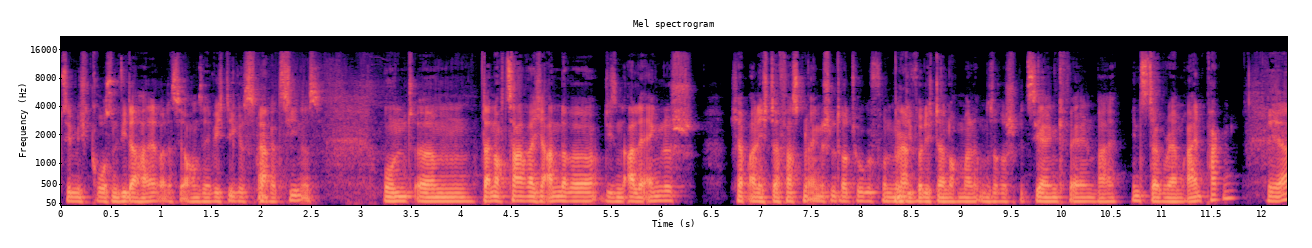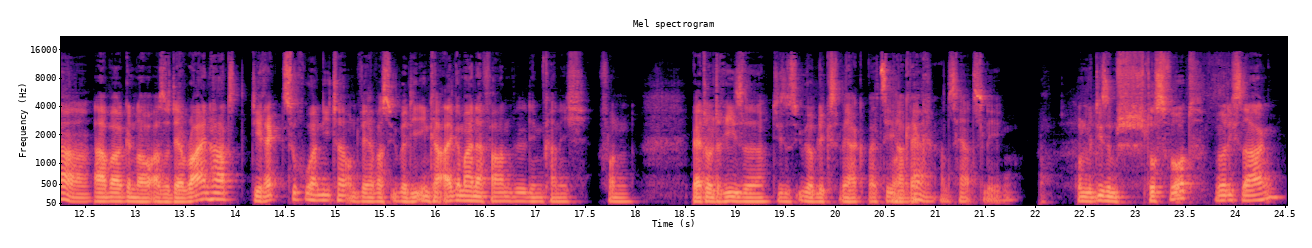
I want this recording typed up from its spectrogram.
ziemlich großen Widerhall, weil das ja auch ein sehr wichtiges Ja. Magazin ist. Und ähm, dann noch zahlreiche andere, die sind alle englisch. Ich habe eigentlich da fast nur englische Literatur gefunden Ja. und die würde ich dann nochmal in unsere speziellen Quellen bei Instagram reinpacken. Ja. Aber genau, also der Reinhardt direkt zu Juanita und wer was über die Inka allgemein erfahren will, dem kann ich von Bertolt Riese dieses Überblickswerk bei CH Okay. Beck ans Herz legen. Und mit diesem Schlusswort würde ich sagen,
